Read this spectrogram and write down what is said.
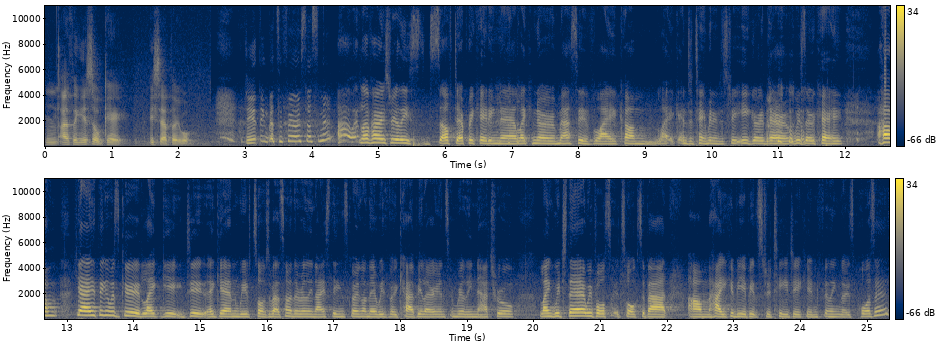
Mm, I think it's okay, It's acceptable. Do you think that's a fair assessment? Oh, I love how he's really self-deprecating there. like no massive like um like entertainment industry ego there. It was okay. Um, yeah, I think it was good. Like you did again, we've talked about some of the really nice things going on there with vocabulary and some really natural language there. We've also talked about um, how you can be a bit strategic in filling those pauses.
